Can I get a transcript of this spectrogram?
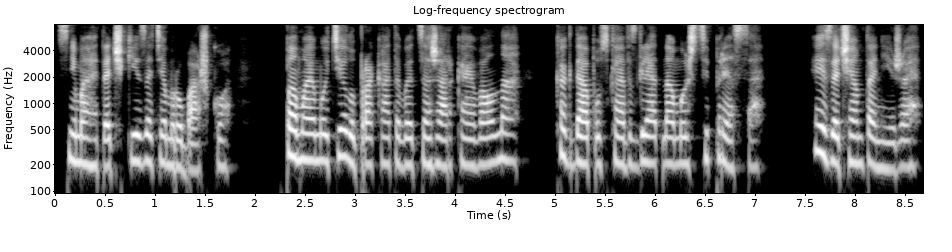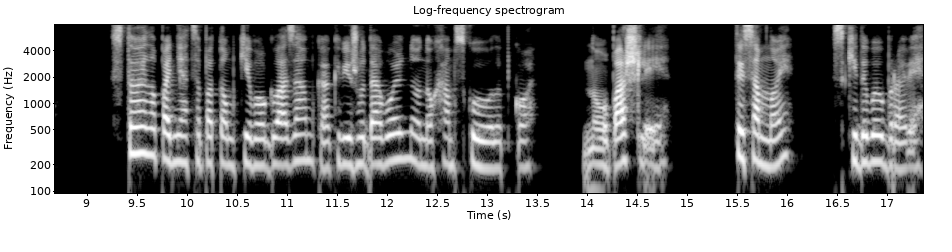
снимает очки, затем рубашку. По моему телу прокатывается жаркая волна, когда опускаю взгляд на мышцы пресса и зачем-то ниже. Стоило подняться потом к его глазам, как вижу довольную, но хамскую улыбку. «Ну, пошли». «Ты со мной?» Скидываю брови.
